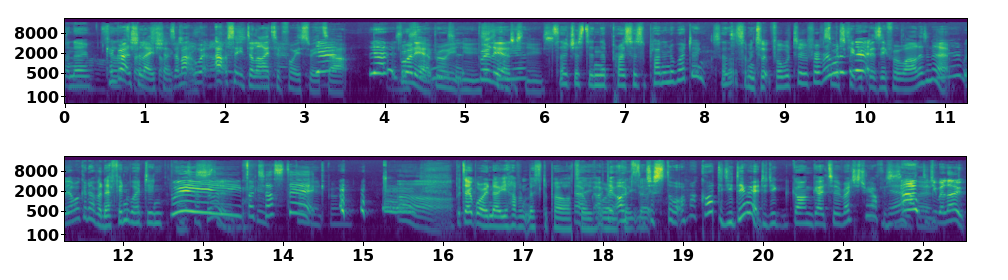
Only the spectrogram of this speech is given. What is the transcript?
I know. Oh, so Congratulations. I'm a- we're absolutely delighted for you, sweetheart. Yeah, it's Brilliant. exciting, Brilliant isn't it? news. Brilliant. Gorgeous news. So just in the process of planning a wedding. So that's something to look forward to for everyone. Something to keep isn't you it? busy for a while, isn't it? Yeah, we are going to have an effing wedding. Whee! Fantastic. Brilliant, brilliant. Oh. But don't worry, no, you haven't missed a party. I, or I, I no. just thought, oh my god, did you do it? Did you go and go to registry office? or Oh, did you elope?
